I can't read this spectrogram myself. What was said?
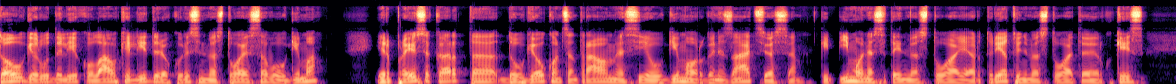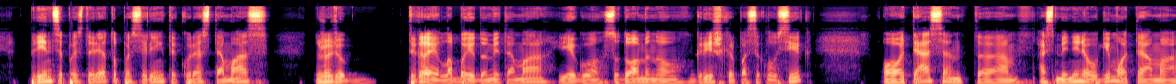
daug gerų dalykų laukia lyderio, kuris investuoja į savo augimą. Ir praėjusią kartą daugiau koncentravomės į augimą organizacijose, kaip įmonės į tai investuoja, ar turėtų investuoti ir kokiais principais turėtų pasirinkti, kurias temas Žodžiu, tikrai labai įdomi tema, jeigu sudominau, grįžk ir pasiklausyk. O tęsiant asmeninio augimo temą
